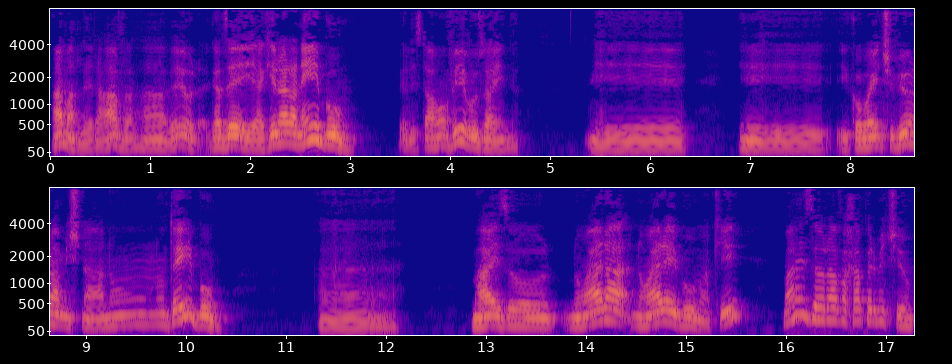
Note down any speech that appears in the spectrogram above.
Amar le Rava, ah, veio. Quer dizer, aqui não era nem Ibum. Eles estavam vivos ainda. E, e, e, como a gente viu na Mishnah, não, não tem Ibum. Uh, mas o, não era não era Ibum aqui, mas o Ravaha permitiu.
